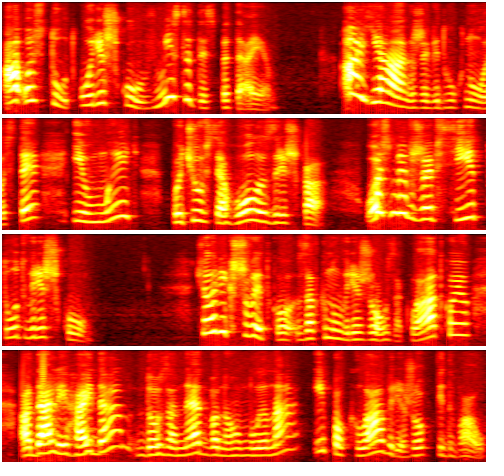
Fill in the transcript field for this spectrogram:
А ось тут, у ріжку, вміститесь? питає. А як же? відгукнулось те, і вмить почувся голос з ріжка. Ось ми вже всі тут в ріжку. Чоловік швидко заткнув ріжок закладкою, а далі гайда до занедбаного млина і поклав ріжок під вал.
